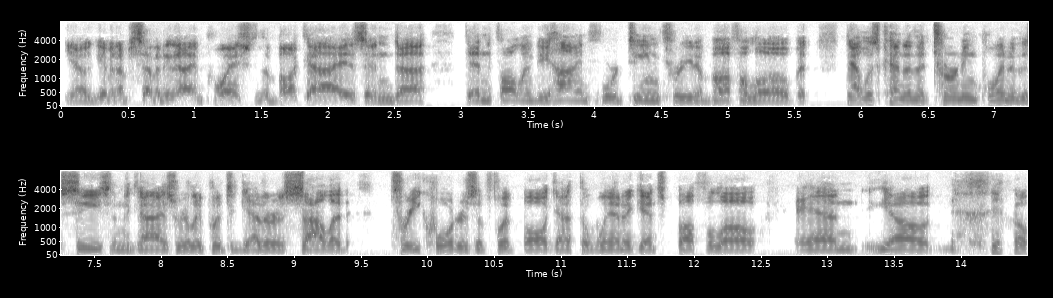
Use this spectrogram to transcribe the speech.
you know, giving up 79 points to the Buckeyes and uh, then falling behind 14-3 to Buffalo. But that was kind of the turning point of the season. The guys really put together a solid three quarters of football, got the win against Buffalo. And you know, you know,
